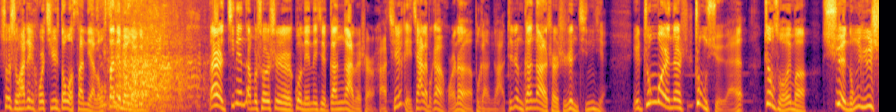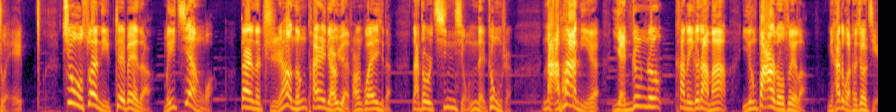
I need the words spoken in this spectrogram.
说实话，这个活其实等我三年了，我三年没回去。但是今天咱们说是过年那些尴尬的事儿哈，其实给家里边干活呢不尴尬，真正尴尬的事儿是认亲戚，因为中国人呢是重血缘，正所谓嘛血浓于水，就算你这辈子没见过，但是呢只要能攀上一点远房关系的，那都是亲情，你得重视，哪怕你眼睁睁看到一个大妈已经八十多岁了，你还得管她叫姐，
